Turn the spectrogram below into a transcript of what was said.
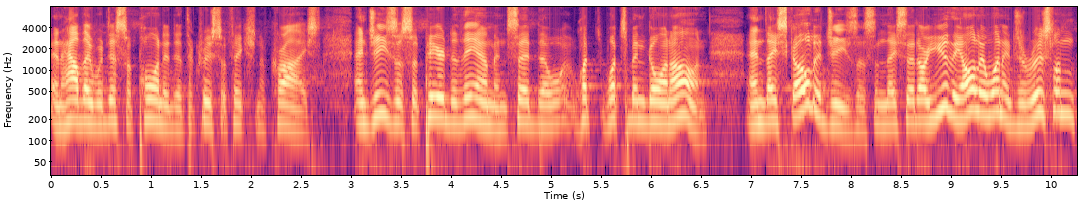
and how they were disappointed at the crucifixion of Christ. And Jesus appeared to them and said, what, What's been going on? And they scolded Jesus and they said, Are you the only one in Jerusalem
